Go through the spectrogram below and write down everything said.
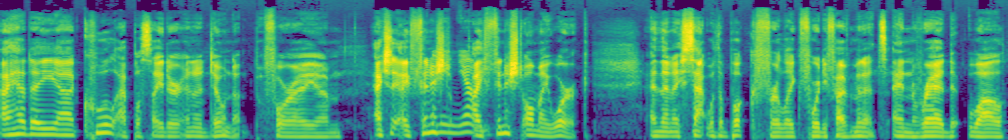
I had a uh, cool apple cider and a donut before I um actually I finished I, mean, yum. finished all my work and then I sat with a book for like 45 minutes and read while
